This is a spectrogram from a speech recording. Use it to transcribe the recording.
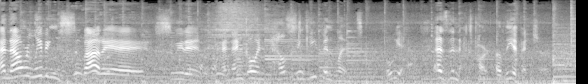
And now we're leaving Sverige, Sweden, and then going to Helsinki, Finland. Oh yeah, as the next part of the adventure.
